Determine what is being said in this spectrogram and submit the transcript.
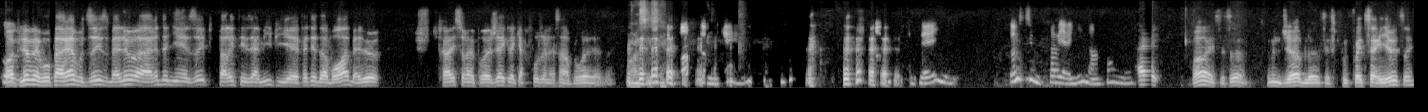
Cool. Ah, puis là, ben, vos parents vous disent ben là, arrête de niaiser puis de parler de tes amis puis euh, fais tes devoirs. Ben là, je travaille sur un projet avec le Carrefour Jeunesse Emploi. là. Ouais, c'est ça. Comme bien, hein? Comme si vous travailliez, dans le fond. là. Hey, Ouais, c'est ça. C'est comme une job, là. Il faut, faut être sérieux, tu sais.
